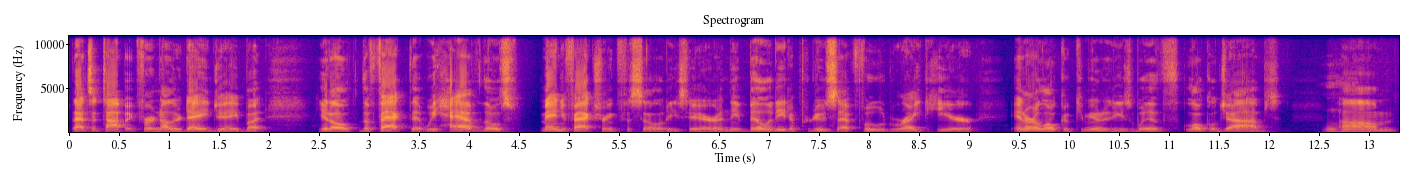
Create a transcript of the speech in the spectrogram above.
that's a topic for another day, Jay. But you know, the fact that we have those manufacturing facilities here and the ability to produce that food right here in our local communities with local jobs, um,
